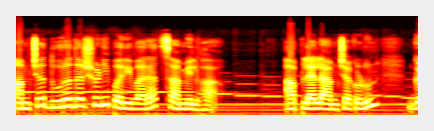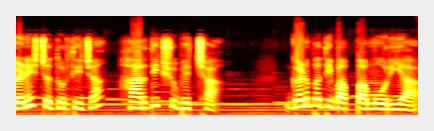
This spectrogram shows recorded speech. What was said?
आमच्या दूरदर्शनी परिवारात सामील व्हा. आपल्याला आमच्याकडून गणेश चतुर्थीच्या हार्दिक शुभेच्छा. गणपती बाप्पा मोरया.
